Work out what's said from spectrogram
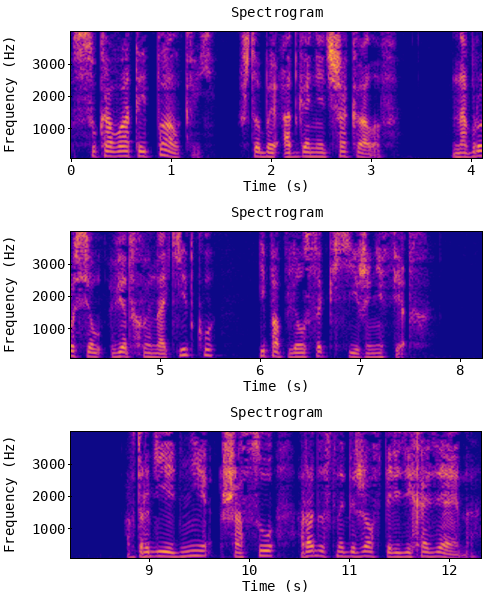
суковатой палкой, чтобы отгонять шакалов, набросил ветхую накидку и поплелся к хижине Фетх. В другие дни Шасу радостно бежал впереди хозяина,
